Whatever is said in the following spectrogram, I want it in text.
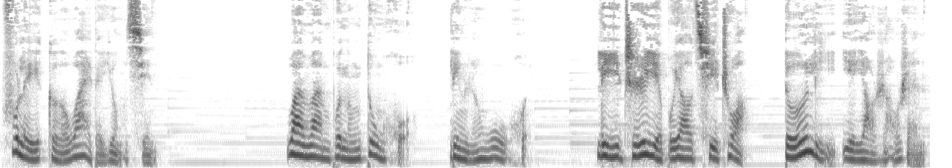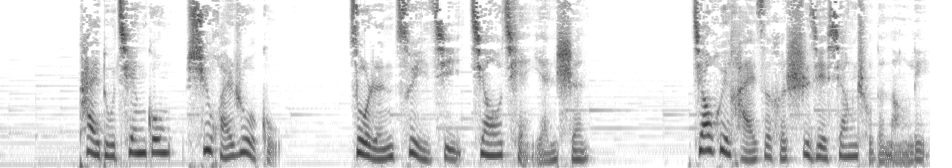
傅雷格外的用心。万万不能动火，令人误会；理直也不要气壮，得理也要饶人；态度谦恭，虚怀若谷；做人最忌交浅言深。教会孩子和世界相处的能力，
